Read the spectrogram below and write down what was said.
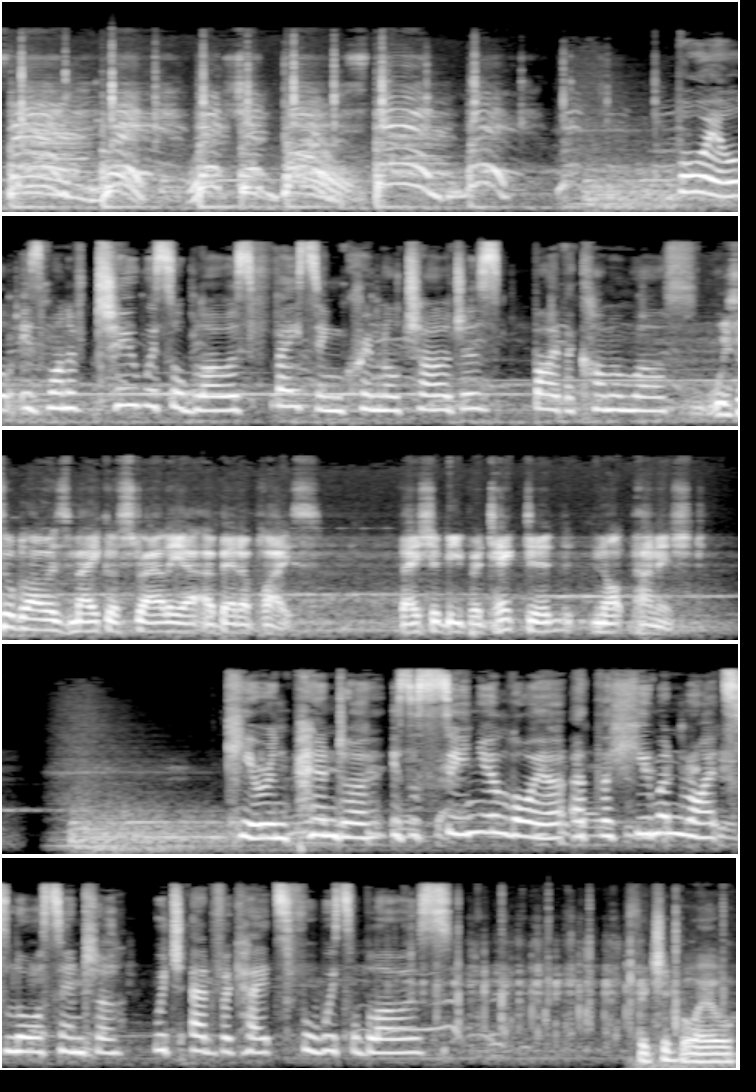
Stand with Richard Boyle! Stand Boyle is one of two whistleblowers facing criminal charges by the Commonwealth. Whistleblowers make Australia a better place. They should be protected, not punished. Kieran Pender is a senior lawyer at the Human Rights Law Centre, which advocates for whistleblowers. Richard Boyle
